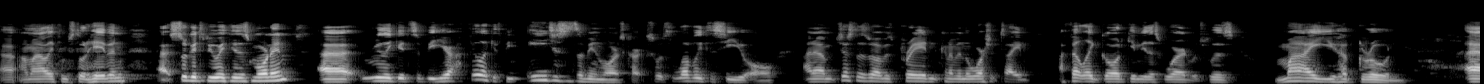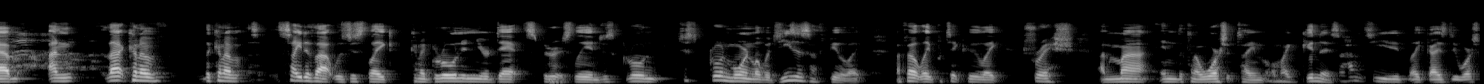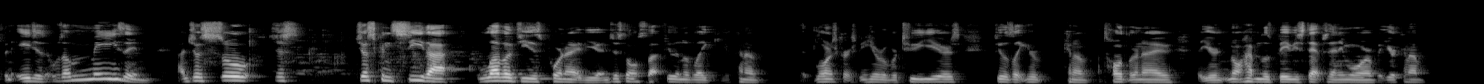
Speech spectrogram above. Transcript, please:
Uh, I'm Ali from Stonehaven. Uh, so good to be with you this morning. Uh, really good to be here. I feel like it's been ages since I've been in Laurencekirk, so it's lovely to see you all. And um, just as I was praying, kind of in the worship time, I felt like God gave me this word, which was, "My, you have grown." Um, and that kind of the kind of side of that was just like kind of grown in your depth spiritually and just grown just grown more in love with Jesus. I feel like I felt like particularly like Trish and Matt in the kind of worship time. Oh my goodness, I haven't seen you like guys do worship in ages. It was amazing, and just so just just can see that love of Jesus pouring out of you, and just also that feeling of like you're kind of Laurencekirk's been here over two years. Feels like you're kind of a toddler now. That you're not having those baby steps anymore, but you're kind of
